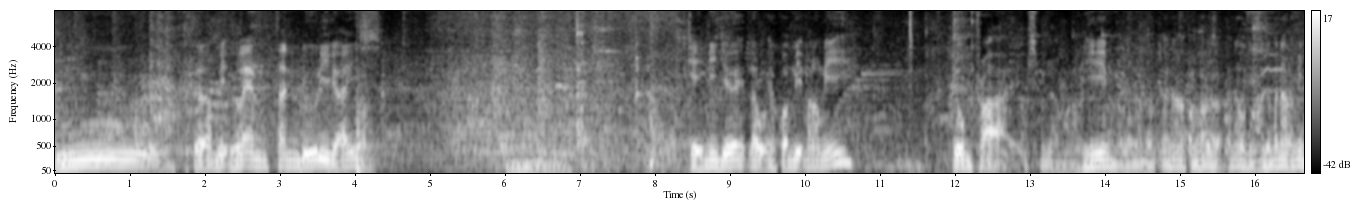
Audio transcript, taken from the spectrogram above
Ooh, kita ambil lamb tandoori guys. Okay, ni je lauk yang aku ambil malam ni. Jom try. Bismillahirrahmanirrahim. Allahumma barakana fi ma razaqtana wa qina azabannar. Amin.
